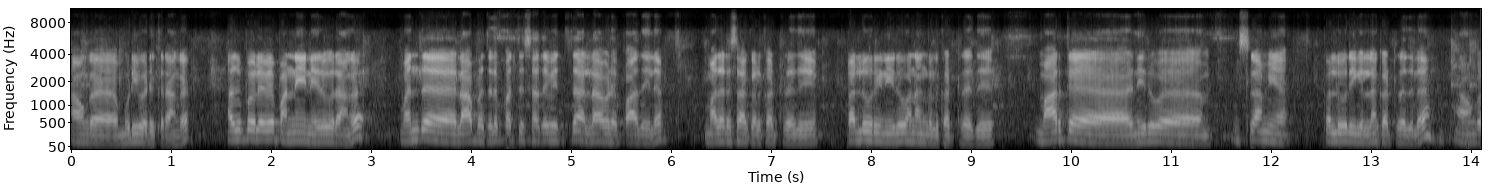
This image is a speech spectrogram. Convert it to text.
அவங்க முடிவெடுக்கிறாங்க. அது போலவே பண்ணையை நிறுவுகிறாங்க வந்த லாபத்தில் பத்து சதவீதத்தை அல்லாவுடைய பாதையில் மதரசாக்கள் கட்டுறது கல்லூரி நிறுவனங்கள் கட்டுறது மார்க்க நிறுவ இஸ்லாமிய கல்லூரிகள்லாம் கட்டுறதுல அவங்க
